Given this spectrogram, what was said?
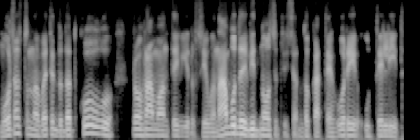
можна встановити додаткову програму антивірусу, і вона буде відноситися до категорії утиліт.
